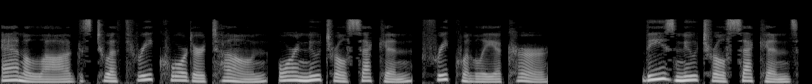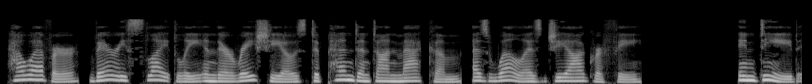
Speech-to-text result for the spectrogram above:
Analogues to a three-quarter tone, or neutral second, frequently occur. These neutral seconds, however, vary slightly in their ratios dependent on makam, as well as geography. Indeed,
